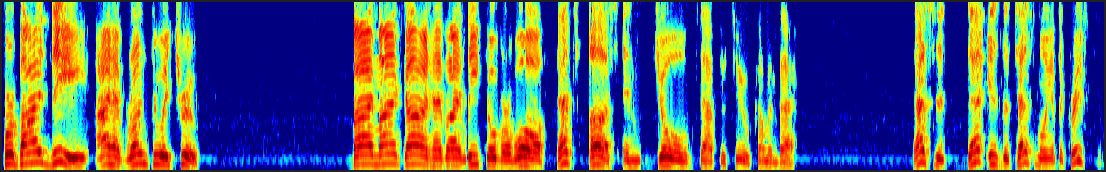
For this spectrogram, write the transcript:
For by thee I have run through a troop. By my God have I leaped over a wall. That's us in Joel chapter 2 coming back. That's the, that is the testimony of the Christians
